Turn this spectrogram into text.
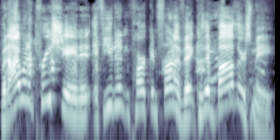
but I would appreciate it if you didn't park in front of it because it bothers me."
